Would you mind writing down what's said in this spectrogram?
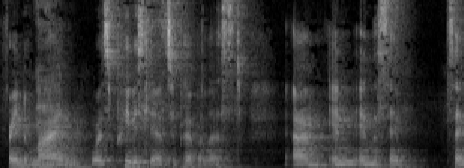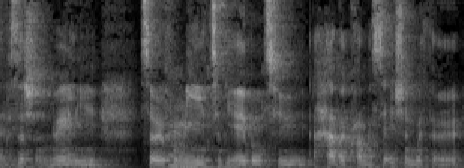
friend of mine was previously at Superbalist um, in in the same same position, really. So for me to be able to have a conversation with her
